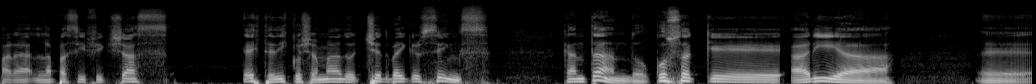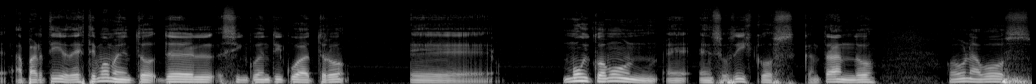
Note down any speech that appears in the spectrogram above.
para la Pacific Jazz este disco llamado Chet Baker Sings, cantando, cosa que haría eh, a partir de este momento del 54 eh, muy común eh, en sus discos cantando con una voz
